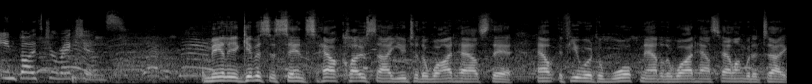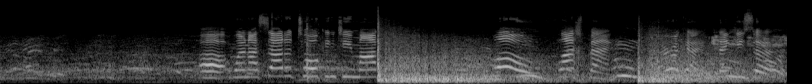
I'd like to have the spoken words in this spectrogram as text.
in both directions. Amelia, give us a sense. How close are you to the White House there? How, if you were to walk now to the White House, how long would it take? Uh, when I started talking to you, Mark, whoa, flashbang. You're okay. Thank you, sir.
